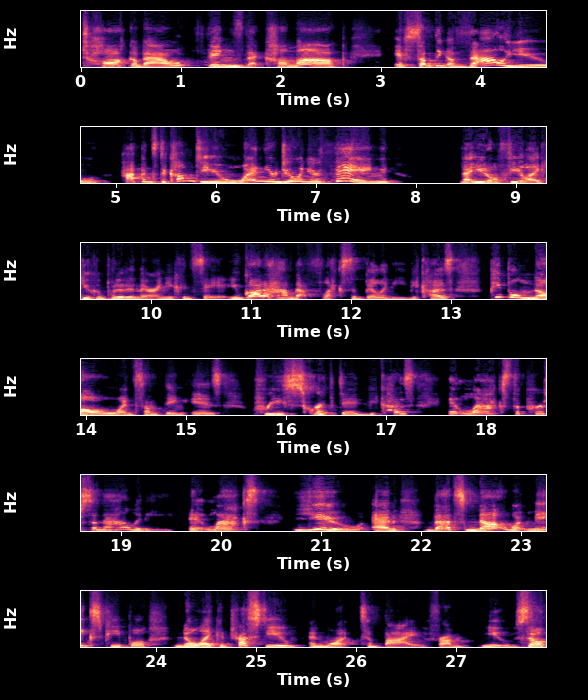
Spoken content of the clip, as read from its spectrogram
talk about things that come up if something of value happens to come to you when you're doing your thing that you don't feel like you can put it in there and you can say it. You got to have that flexibility because people know when something is pre scripted because it lacks the personality. It lacks you. And that's not what makes people know, like, and trust you and want to buy from you. So,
